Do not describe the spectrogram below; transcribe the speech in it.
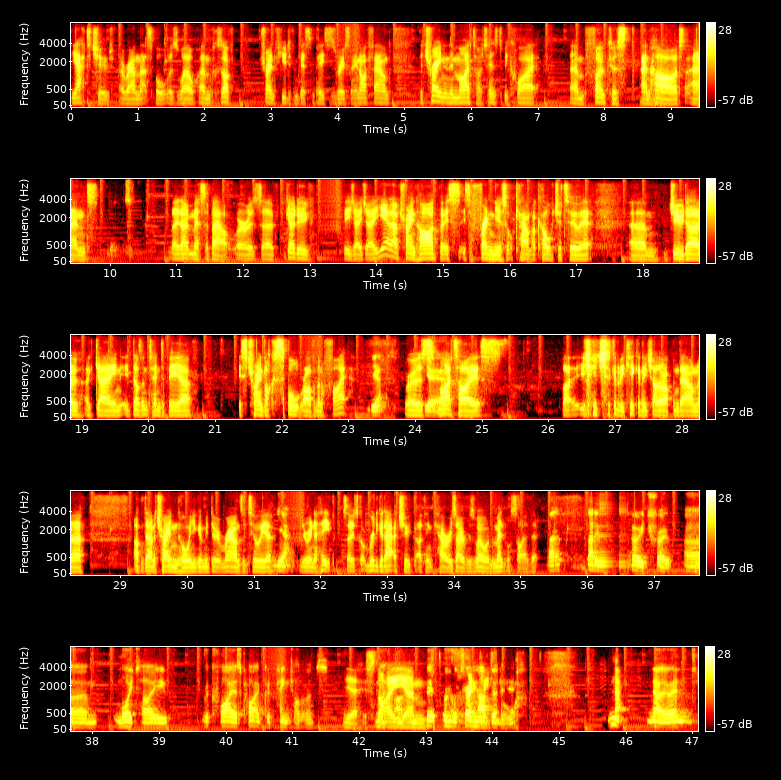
the attitude around that sport as well. Um, because I've trained a few different bits and pieces recently, and I found the training in Muay Thai tends to be quite um, focused and hard, and they don't mess about. Whereas uh, go to BJJ, yeah, they'll train hard, but it's it's a friendlier sort of counterculture to it. Um, judo, again, it doesn't tend to be a. It's trained like a sport rather than a fight. Yeah. Whereas Yeah. Muay Thai, it's like you're just going to be kicking each other up and down, uh, up and down a training hall, and you're going to be doing rounds until you Yeah. you're in a heap. So it's got really good attitude that I think carries over as well on the mental side of it. That is very true. Um, Muay Thai requires quite a good pain tolerance. Yeah, it's not a. um, from the training I've done in it. No, no, and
